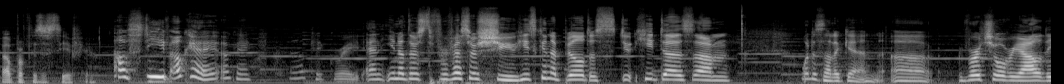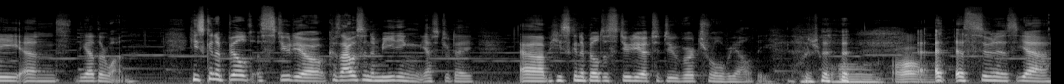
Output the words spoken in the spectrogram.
Uh, Professor Steve. Yeah. Oh, Steve. Okay, okay, okay, great. And you know, there's Professor Shu. He's gonna build a stu. He does um, what is that again? Uh, virtual reality and the other one. He's gonna build a studio because I was in a meeting yesterday. Uh, he's gonna build a studio to do virtual reality. Oh. A- As soon as yeah,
